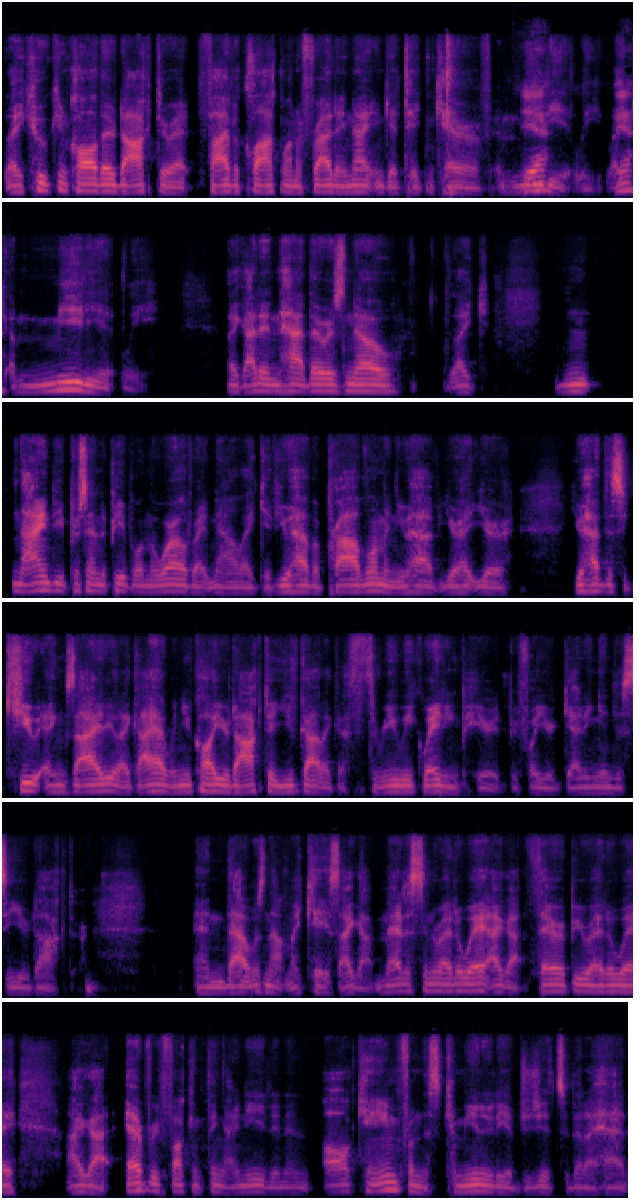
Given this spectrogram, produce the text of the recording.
like who can call their doctor at five o'clock on a friday night and get taken care of immediately yeah. like yeah. immediately like i didn't have there was no like 90% of people in the world right now like if you have a problem and you have you're at your you have this acute anxiety like I have when you call your doctor, you've got like a three week waiting period before you're getting in to see your doctor. And that was not my case. I got medicine right away. I got therapy right away. I got every fucking thing I needed. And it all came from this community of jujitsu that I had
